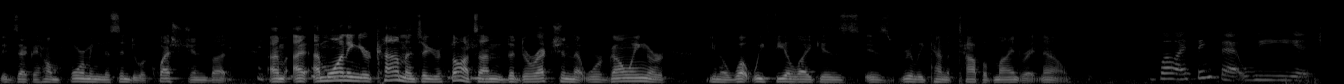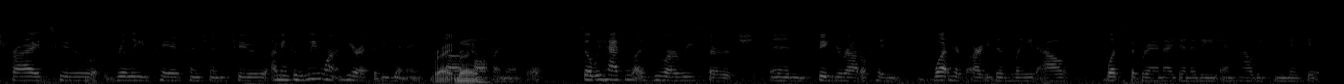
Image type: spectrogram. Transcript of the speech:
exactly how I'm forming this into a question, but I'm I, I'm wanting your comments or your thoughts on the direction that we're going or you know what we feel like is is really kind of top of mind right now. Well, I think that we try to really pay attention to. I mean, because we weren't here at the beginning Right. of Right. Hall Financial, so we had to like do our research and figure out okay, what has already been laid out, what's the brand identity, and how we can make it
